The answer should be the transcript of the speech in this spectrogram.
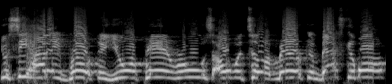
You see how they brought the European rules over to American basketball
